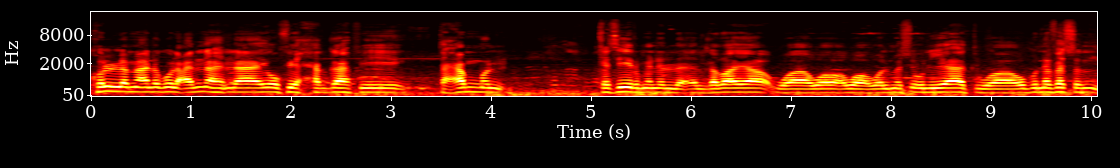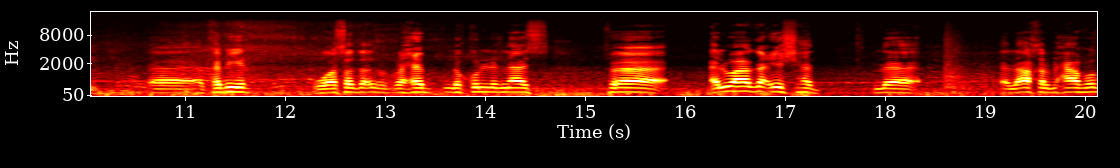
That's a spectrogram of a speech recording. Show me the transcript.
كل ما نقول عنه لا يوفي حقه في تحمل كثير من ال- القضايا والمسؤوليات وبنفس آه، كبير وصدر رحب لكل الناس. فالواقع يشهد للأخ المحافظ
